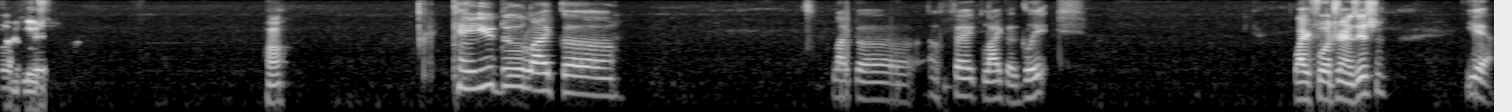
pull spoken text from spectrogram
little translucent. effect. Huh? Can you do like a like a effect like a glitch? Like for a transition? Yeah.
